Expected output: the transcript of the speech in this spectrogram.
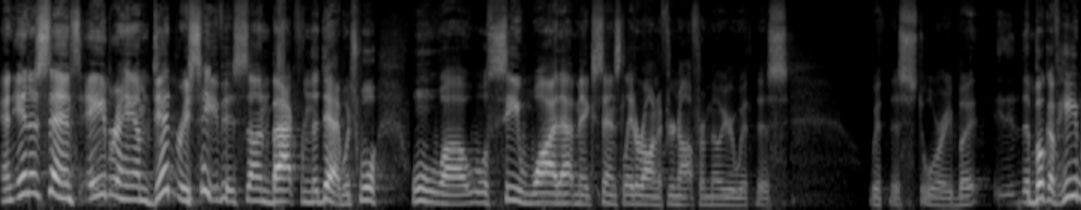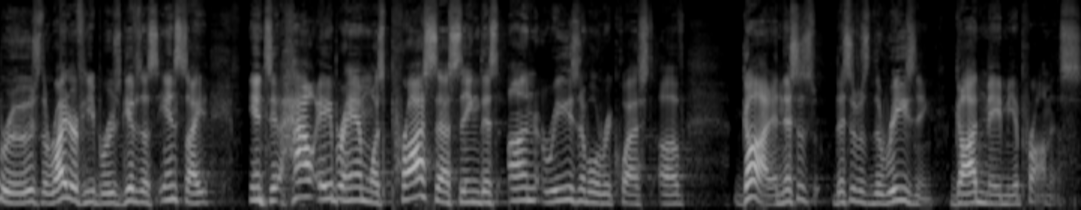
And in a sense, Abraham did receive his son back from the dead, which we'll, we'll, uh, we'll see why that makes sense later on if you're not familiar with this with this story. But the book of Hebrews, the writer of Hebrews, gives us insight into how Abraham was processing this unreasonable request of God. And this, is, this was the reasoning God made me a promise.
